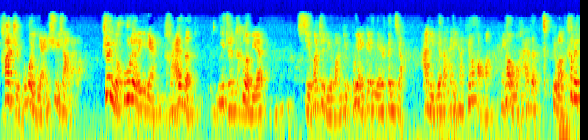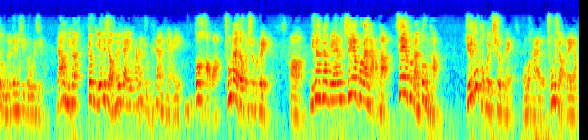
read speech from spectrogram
他只不过延续下来了。所以你忽略了一点，孩子一直特别喜欢自己的玩具，不愿意跟别人分享啊。你觉得哎，你看挺好嘛？你看我们孩子对吧？特别懂得珍惜东西，然后你看跟别的小朋友在一块儿，他总是占便宜，多好啊，从来都不吃亏。啊，你看跟别人谁也不敢打他，谁也不敢动他，绝对不会吃亏。我们孩子从小这样，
